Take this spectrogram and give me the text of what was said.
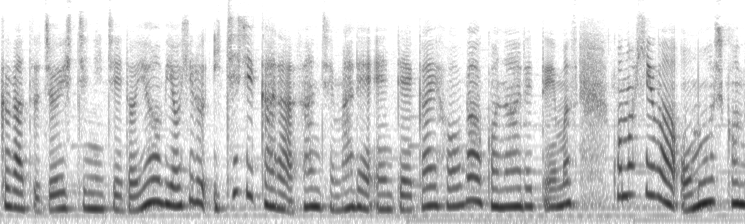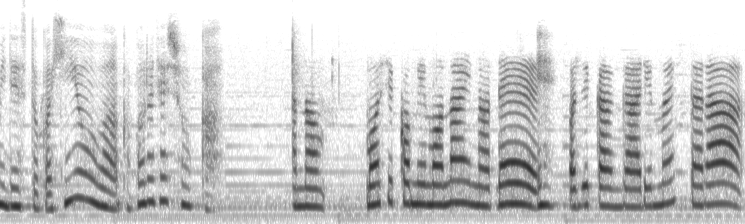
9月17日土曜日お昼1時から3時まで園庭開放が行われています。この日はお申し込みですとか費用はかかるでしょうか？あの、申し込みもないのでえ、お時間がありましたら、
